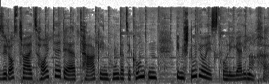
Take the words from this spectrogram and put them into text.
Südostschweiz heute, der Tag in 100 Sekunden. Im Studio ist Olivia Limacher.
